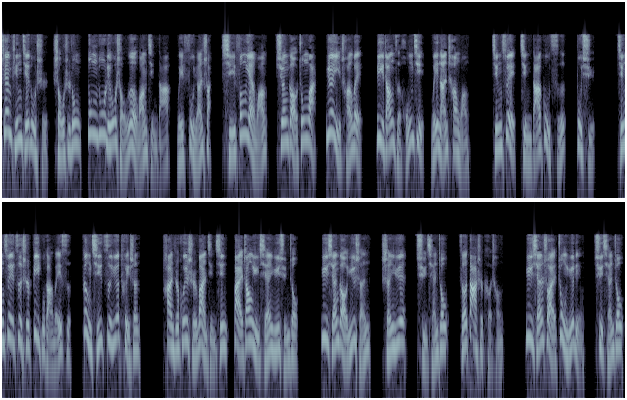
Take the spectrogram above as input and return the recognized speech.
天平节度使守侍中东都留守鄂王景达为副元帅，喜封燕王，宣告中外，约以传位。立长子弘济为南昌王。景遂景达故辞，不许。景遂自是必不敢为嗣，更其自约退身。汉指挥使万景新拜张玉贤于寻州，玉贤告于神，神曰：“取黔州，则大事可成。”玉贤率众于岭去黔州。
